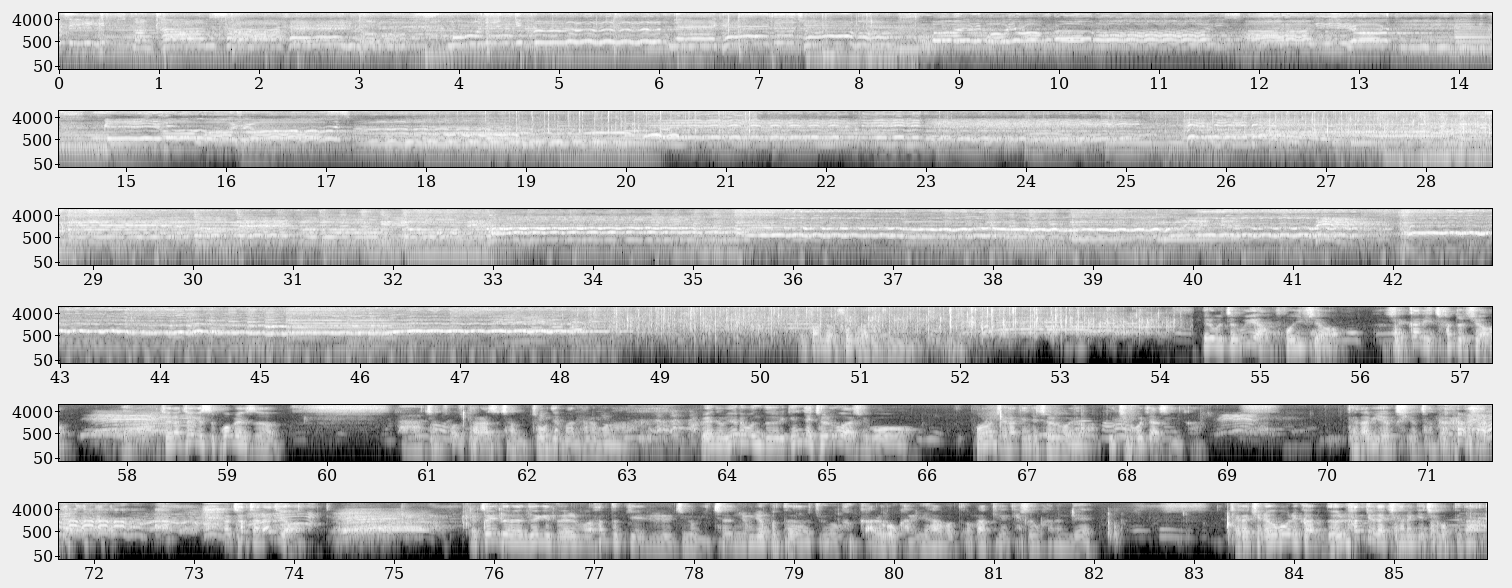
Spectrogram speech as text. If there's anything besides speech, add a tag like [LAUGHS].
아버지 난 감사해요. 방금 소개받은 팀입니다. 여러분 저 위에 한번 보십시오. 색깔이 참 좋죠? 야, 제가 저기서 보면서 아, 참 소주 팔아서 참 좋은 일 많이 하는구나. 왜냐면 여러분들이 굉장히 즐거워하시고 보는 제가 굉장히 즐거워요. 이 최고지 않습니까? 대답이 역시 괜찮다. [LAUGHS] 참 잘하죠? 저희들은 여기 늘 뭐 한특기를 지금 2006년부터 쭉 깔고 관리하고 또 음악회 계속 하는데 제가 지내고 보니까 늘 한결같이 하는 게 최고입니다.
